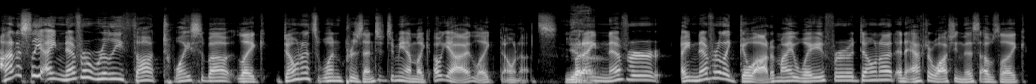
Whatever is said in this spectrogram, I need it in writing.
Honestly, I never really thought twice about like donuts when presented to me. I'm like, oh yeah, I like donuts, Yeah. but I never, I never like go out of my way for a donut. And after watching this, I was like,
